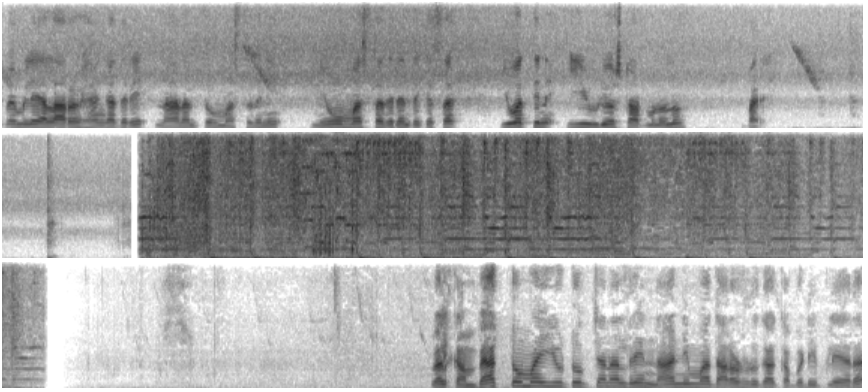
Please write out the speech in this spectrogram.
ಫ್ಯಾಮಿಲಿ ಎಲ್ಲರೂ ಹೆಂಗದಿರಿ ನಾನಂತೂ ಮಸ್ತ್ ಅದೀನಿ. ನೀವು ಮಸ್ತ್ ಅದಿರಿ ಅಂತ ಕೆಸ ಇವತ್ತಿನ ಈ ವಿಡಿಯೋ ಸ್ಟಾರ್ಟ್ ಮಾಡೋನು ಬರ್ರಿ. Welcome back to my YouTube channel ರೀ. ನಾನು ನಿಮ್ಮ ಧಾರವಾಡ ಹುಡುಗ, ಕಬಡ್ಡಿ ಪ್ಲೇಯರ್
